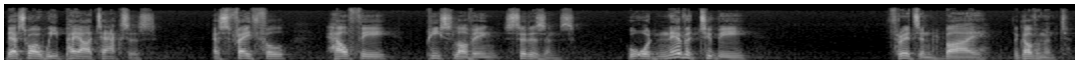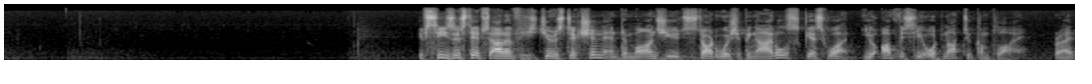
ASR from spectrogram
That's why we pay our taxes as faithful, healthy, peace loving citizens who ought never to be threatened by the government. If Caesar steps out of his jurisdiction and demands you to start worshiping idols, guess what? You obviously ought not to comply, right?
